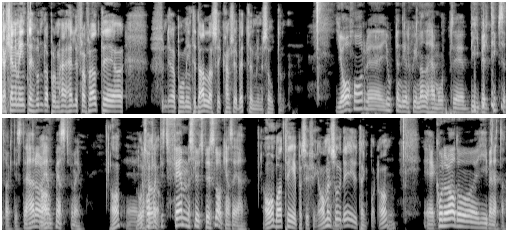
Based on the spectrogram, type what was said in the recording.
Jag känner mig inte hundra på de här heller. Framförallt är jag funderar på om inte Dallas är kanske är bättre än Minnesota. Jag har eh, gjort en del skillnader här mot eh, bibeltipset faktiskt. Det här har ja. hänt mest för mig. Ja, eh, jag har höra. faktiskt fem slutspelslag kan jag säga här. Ja, bara tre i Pacific. Ja, men så det är ju tänkbart. Ja. Mm. Eh, Colorado given etta.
